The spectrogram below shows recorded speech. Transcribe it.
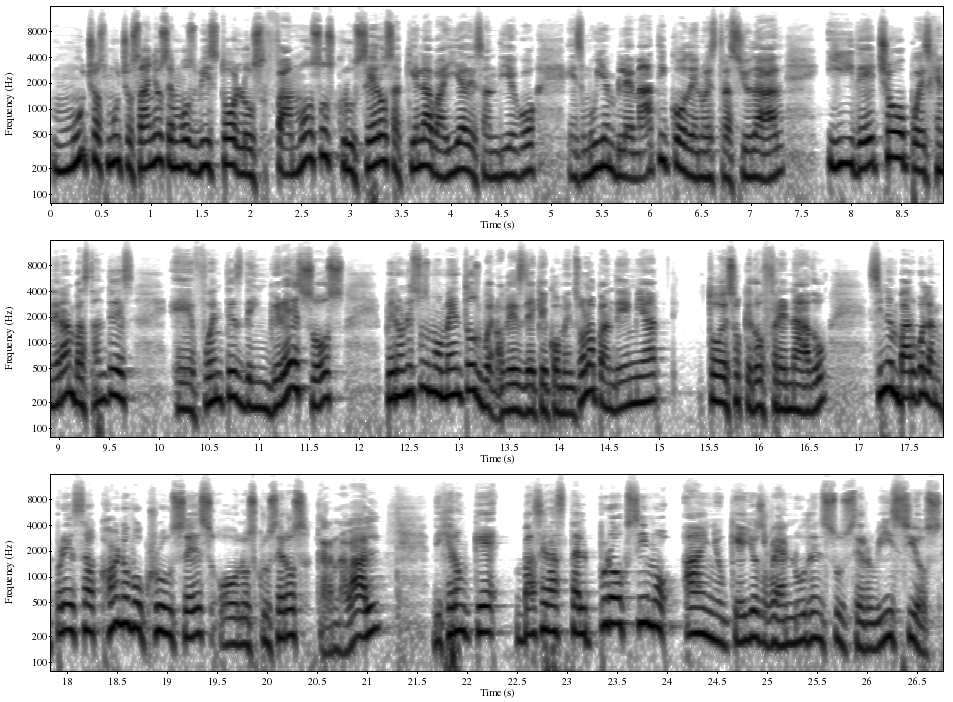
muchos, muchos años hemos visto los famosos cruceros aquí en la bahía de San Diego. Es muy emblemático de nuestra ciudad y de hecho pues generan bastantes eh, fuentes de ingresos. Pero en estos momentos, bueno, desde que comenzó la pandemia, todo eso quedó frenado. Sin embargo, la empresa Carnival Cruises o los cruceros Carnaval dijeron que va a ser hasta el próximo año que ellos reanuden sus servicios.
